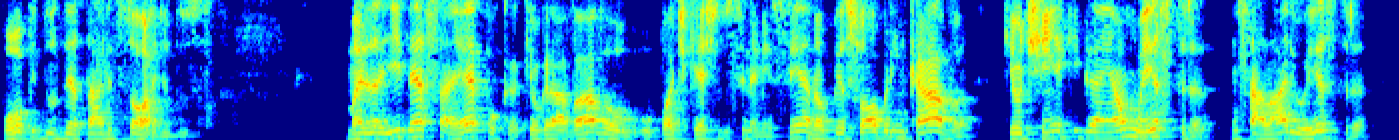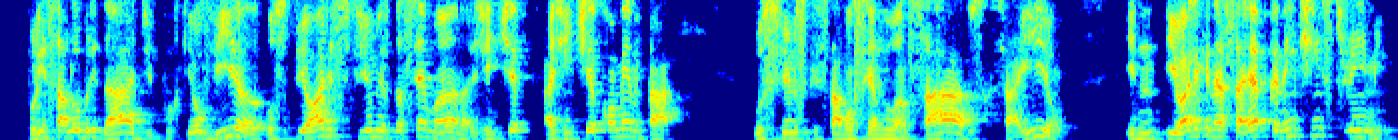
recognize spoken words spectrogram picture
Poupe dos detalhes sórdidos. Mas aí, nessa época que eu gravava o, o, podcast do Cinema em Cena, o pessoal brincava que eu tinha que ganhar um extra, um salário extra, por insalubridade, porque eu via os piores filmes da semana. A gente ia, a gente ia comentar os filmes que estavam sendo lançados, que saíam, e, e olha que nessa época nem tinha streaming.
